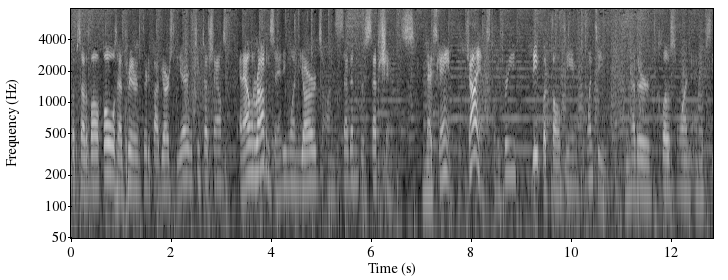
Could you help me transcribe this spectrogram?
Flip side of the ball, Foles had 335 yards to the air with two touchdowns. And Allen Robinson, 81 yards on seven receptions. Next game, Giants 23, the football team 20. Another close one, NFC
